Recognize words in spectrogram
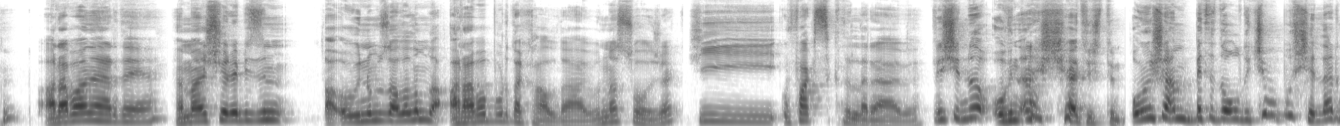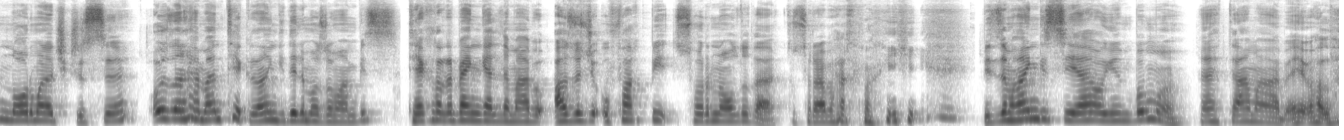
araba nerede ya? Hemen şöyle bizim oyunumuzu alalım da araba burada kaldı abi. Bu nasıl olacak? Hi, ufak sıkıntılar abi. Ve şimdi oyundan aşağı düştüm. Oyun şu an beta'da olduğu için bu şeyler normal açıkçası. O yüzden hemen tekrardan gidelim o zaman biz. Tekrar ben geldim abi. Az önce ufak bir sorun oldu da kusura bakma. Bizim hangisi ya oyun bu mu? Heh tamam abi eyvallah.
